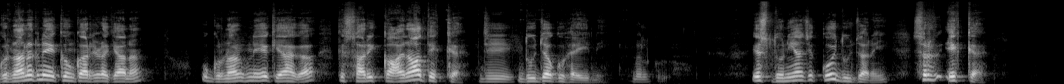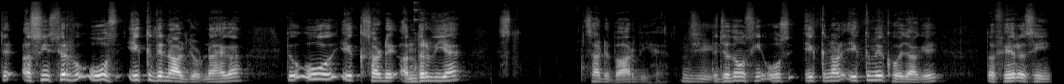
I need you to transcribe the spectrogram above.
ਗੁਰੂ ਨਾਨਕ ਨੇ ਇੱਕ ਓੰਕਾਰ ਜਿਹੜਾ ਕਿਹਾ ਨਾ ਉਹ ਗੁਰੂ ਨਾਨਕ ਨੇ ਇਹ ਕਿਹਾ ਹੈਗਾ ਕਿ ਸਾਰੀ ਕਾਇਨਾਤ ਇੱਕ ਹੈ। ਜੀ। ਦੂਜਾ ਕੋਈ ਹੈ ਹੀ ਨਹੀਂ। ਬਿਲਕੁਲ। ਇਸ ਦੁਨੀਆ 'ਚ ਕੋਈ ਦੂਜਾ ਨਹੀਂ ਸਿਰਫ ਇੱਕ ਹੈ। ਤੇ ਅਸੀਂ ਸਿਰਫ ਉਸ ਇੱਕ ਦੇ ਨਾਲ ਜੁੜਨਾ ਹੈਗਾ ਤੇ ਉਹ ਇੱਕ ਸਾਡੇ ਅੰਦਰ ਵੀ ਹੈ ਸਾਡੇ ਬਾਹਰ ਵੀ ਹੈ। ਤੇ ਜਦੋਂ ਅਸੀਂ ਉਸ ਇੱਕ ਨਾਲ ਇੱਕਮਿਕ ਹੋ ਜਾਗੇ ਤਾਂ ਫਿਰ ਅਸੀਂ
